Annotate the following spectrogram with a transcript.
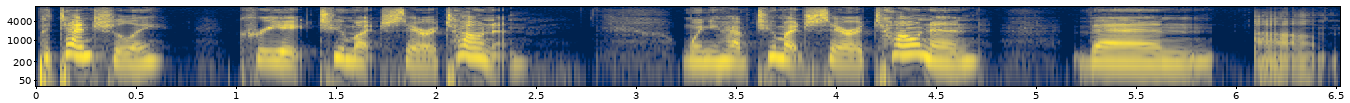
potentially create too much serotonin. When you have too much serotonin, then um,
